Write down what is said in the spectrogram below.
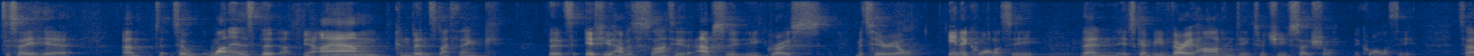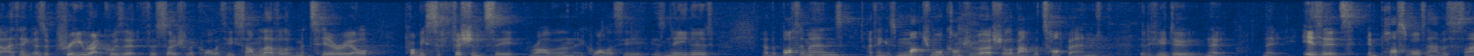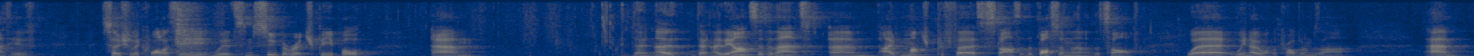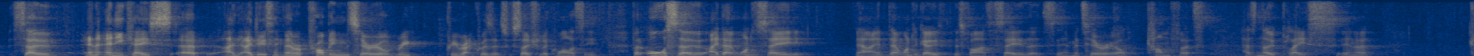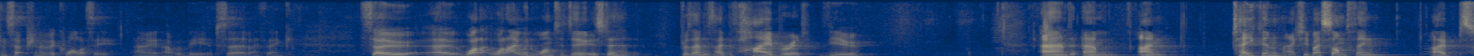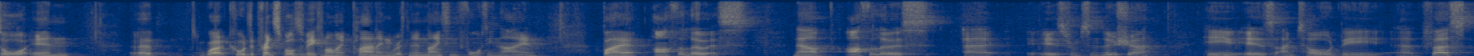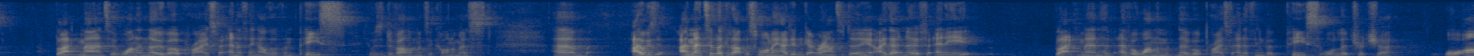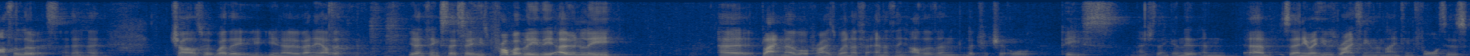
to say here. Um, so one is that you know, I am convinced, I think, that if you have a society of absolutely gross material inequality, then it's going to be very hard indeed to achieve social equality. So I think as a prerequisite for social equality, some level of material, probably sufficiency rather than equality is needed at the bottom end. I think it's much more controversial about the top end, that if you do, you know, is it impossible to have a society of social equality with some super rich people? Um, don't know, don't know the answer to that. Um, I'd much prefer to start at the bottom than at the top, where we know what the problems are. Um, so, in any case, uh, I, I, do think there are probably material prerequisites for social equality. But also, I don't want to say, I don't want to go as far as to say that material comfort has no place in a conception of equality. I mean, that would be absurd, I think. So, uh, what, what I would want to do is to present a type of hybrid view. And um, I'm taken actually by something I saw in a work called The Principles of Economic Planning, written in 1949 by Arthur Lewis. Now, Arthur Lewis uh, is from St. Lucia. He is, I'm told, the uh, first black man to have won a Nobel Prize for anything other than peace. He was a development economist. Um, I, was, I meant to look it up this morning. I didn't get around to doing it. I don't know if any black men have ever won the Nobel Prize for anything but peace or literature or Arthur Lewis. I don't know, Charles, whether you know of any other. You don't think so? So he's probably the only uh, Black Nobel Prize winner for anything other than literature or peace, I should think. And, and um, so anyway, he was writing in the 1940s.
